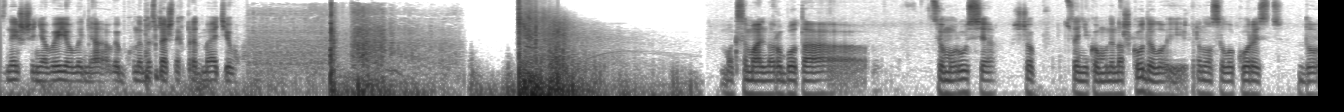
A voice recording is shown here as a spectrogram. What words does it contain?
знищення, виявлення вибухонебезпечних предметів. Максимальна робота в цьому русі, щоб це нікому не нашкодило і приносило користь до,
